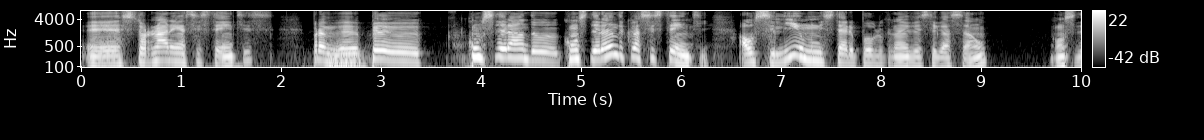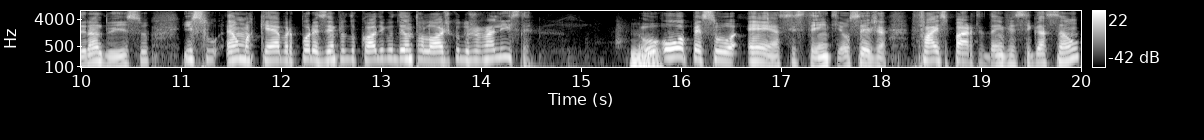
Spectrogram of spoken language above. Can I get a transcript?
é, se tornarem assistentes, pra, uhum. considerando, considerando que o assistente auxilia o Ministério Público na investigação, considerando isso, isso é uma quebra, por exemplo, do código deontológico do jornalista. Hum. Ou, a pessoa é assistente, ou seja, faz parte da investigação,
